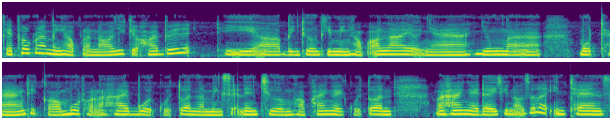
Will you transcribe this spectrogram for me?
Cái program mình học là nó như kiểu hybrid ấy. Thì à, bình thường thì mình học online ở nhà nhưng mà một tháng thì có một hoặc là hai buổi cuối tuần là mình sẽ lên trường học hai ngày cuối tuần. Và hai ngày đấy thì nó rất là intense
